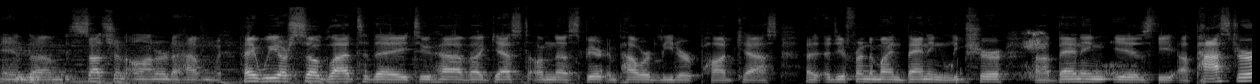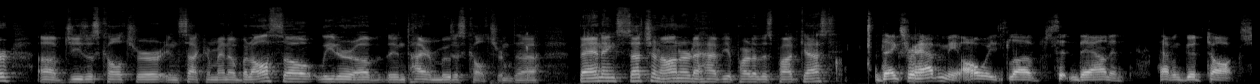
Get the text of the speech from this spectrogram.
and mm-hmm. um, it's such an honor to have him with. Hey, we are so glad today to have a guest on the Spirit Empowered Leader podcast. A, a dear friend of mine, Banning Liebscher. Uh, Banning is the uh, pastor of Jesus Culture in Sacramento, but also leader of the entire Moses Culture. And uh, Banning, such an honor to have you part of this podcast. Thanks for having me. Always love sitting down and having good talks.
